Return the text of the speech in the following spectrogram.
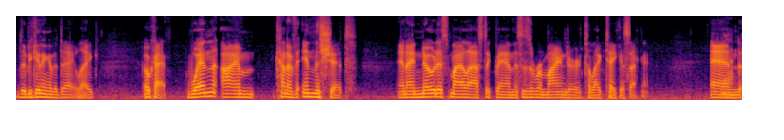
the beginning of the day, like, okay, when I'm kind of in the shit and I notice my elastic band, this is a reminder to like take a second. And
